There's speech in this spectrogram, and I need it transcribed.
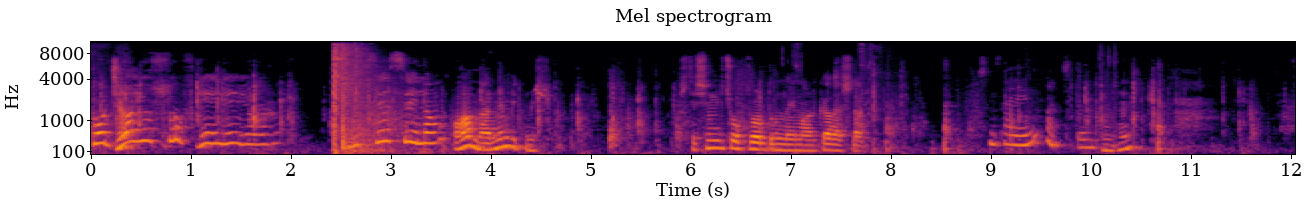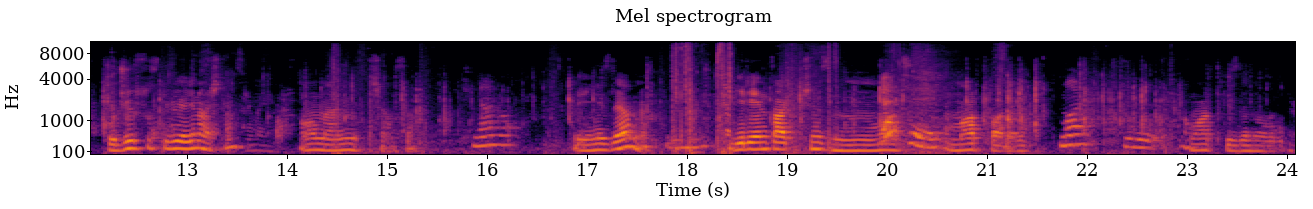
Koca Yusuf geliyor. Bize selam. Aa mermim bitmiş. İşte şimdi çok zor durumdayım arkadaşlar. Şimdi sen yayını mı açtın? Hı hı. Koca Yusuf gibi yayın açtım. Ama mermi bitti şansa. Kimler var? Yayın izleyen mi? Bir yeni takipçimiz Mart, Evet. Mart var evet. Mart. Ama artık izlemiyor olabilir.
